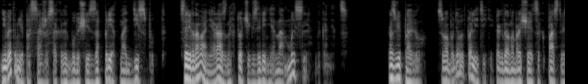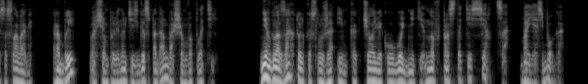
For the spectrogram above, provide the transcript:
Не в этом ли пассаже сокрыт будущий запрет на диспут соревнование разных точек зрения на мысль, наконец. Разве Павел свободен от политики, когда он обращается к пастве со словами «Рабы, во всем повинуйтесь господам вашим воплоти»? Не в глазах только служа им, как человеку угодники, но в простоте сердца, боясь Бога.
